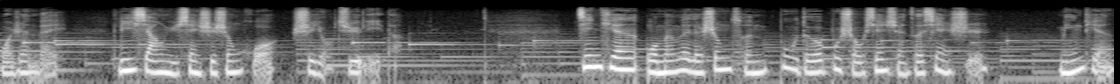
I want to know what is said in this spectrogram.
我认为，理想与现实生活是有距离的。今天我们为了生存不得不首先选择现实，明天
